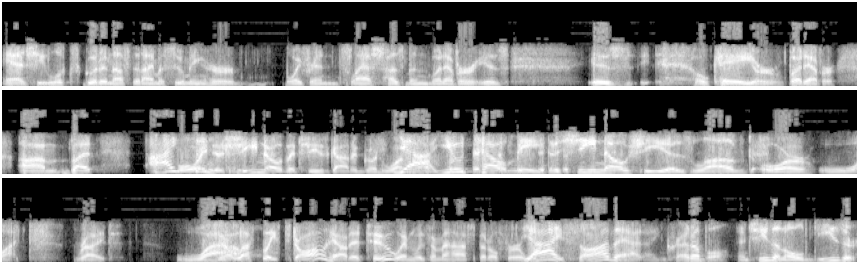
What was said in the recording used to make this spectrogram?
and she looks good enough that I'm assuming her boyfriend slash husband, whatever, is is okay or whatever. Um, but I boy, think, does she know that she's got a good one? Yeah, you tell me. Does she know she is loved or what? Right. Wow. You know, Lesley Stahl had it too and was in the hospital for a yeah, week. Yeah, I saw that. Incredible. And she's an old geezer.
